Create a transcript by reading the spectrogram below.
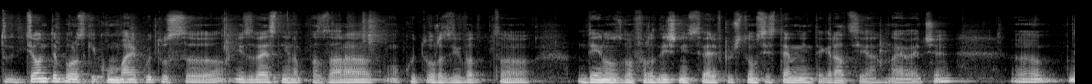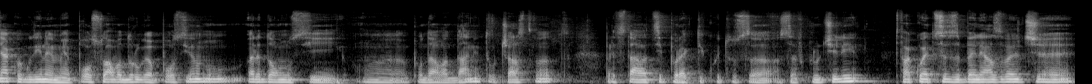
традиционните български компании, които са известни на пазара, които развиват а, дейност в различни сфери, включително системна интеграция най-вече, някоя година им е по-слаба, друга по-силна, но редовно си подават данните, участват, представят си проекти, които са, са включили. Това, което се забелязва е, че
